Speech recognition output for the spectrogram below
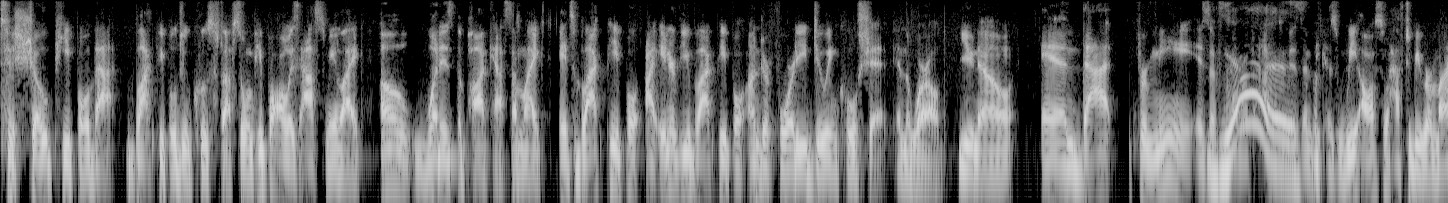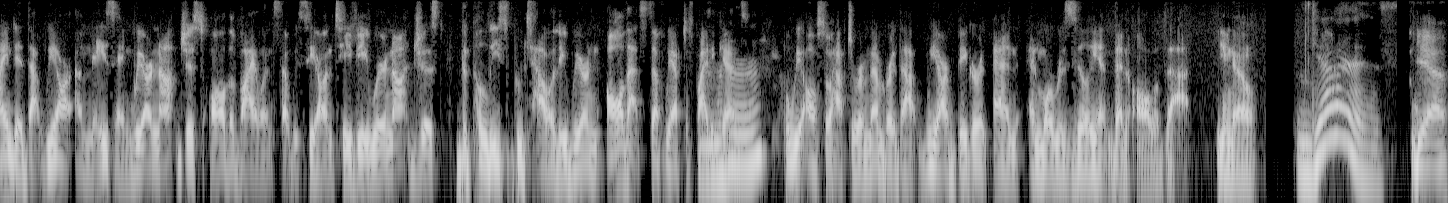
to show people that black people do cool stuff. So when people always ask me like, "Oh, what is the podcast?" I'm like, "It's black people. I interview black people under 40 doing cool shit in the world, you know?" And that for me is a form yes. of activism because we also have to be reminded that we are amazing. We are not just all the violence that we see on TV. We're not just the police brutality. We are all that stuff we have to fight mm-hmm. against. But we also have to remember that we are bigger and and more resilient than all of that, you know? Yes. Yeah.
